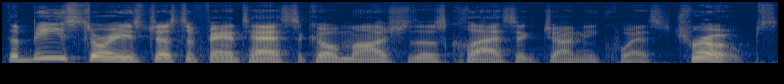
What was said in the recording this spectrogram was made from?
The B story is just a fantastic homage to those classic Jonny Quest tropes.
